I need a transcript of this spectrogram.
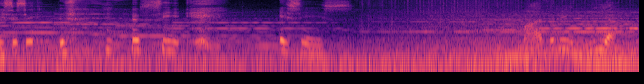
¿Es ese? sí, ese es. ¡Madre mía!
